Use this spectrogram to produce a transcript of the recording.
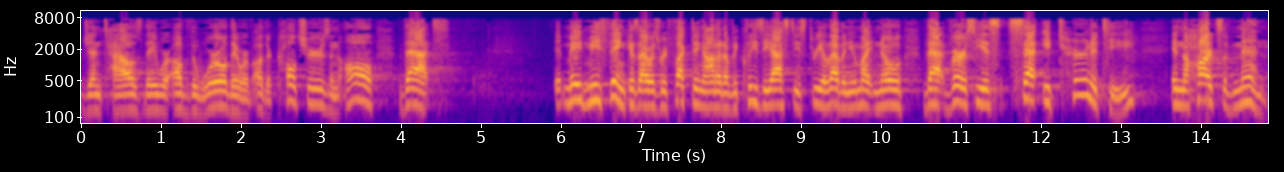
Gentiles, they were of the world, they were of other cultures, and all that. It made me think as I was reflecting on it of Ecclesiastes 3:11. You might know that verse. He has set eternity in the hearts of men.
